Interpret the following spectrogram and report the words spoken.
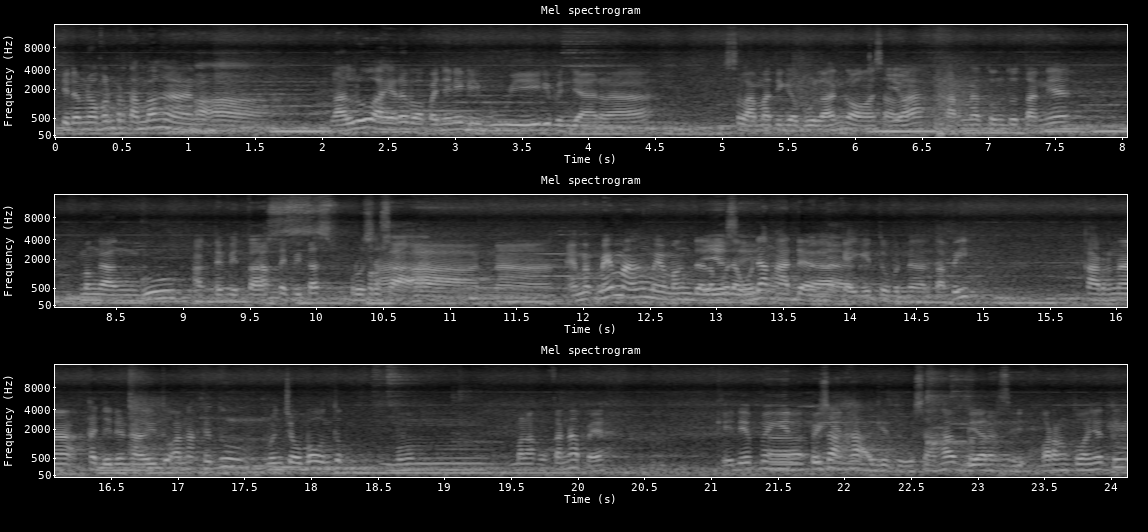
tidak melakukan pertambangan Ah, ah. lalu akhirnya bapaknya ini dibui di penjara selama tiga bulan kalau nggak salah karena tuntutannya mengganggu aktivitas aktivitas perusahaan. Nah, em- memang memang dalam Iya undang-undang ada benar. kayak gitu benar, tapi karena kejadian hal itu anaknya tuh mencoba untuk melakukan apa ya? kayak dia pengen, eh, pengen usaha gitu, usaha biar sih. orang tuanya tuh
